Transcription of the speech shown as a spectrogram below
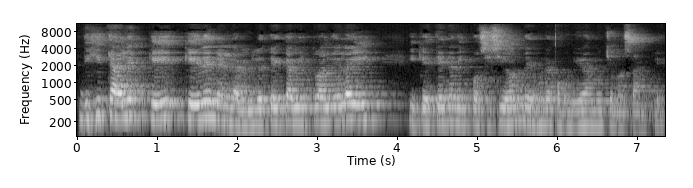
digitales que queden en la biblioteca virtual de la I y que estén a disposición de una comunidad mucho más amplia.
